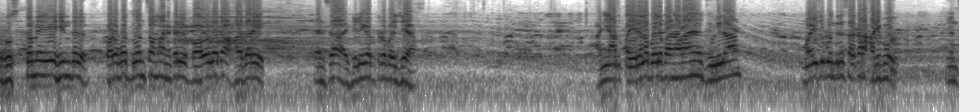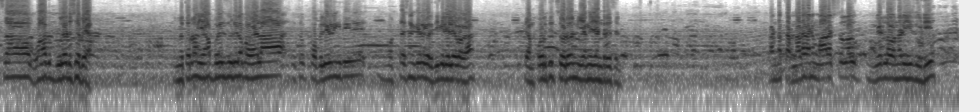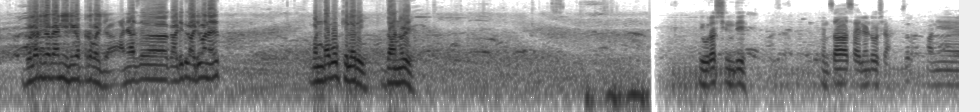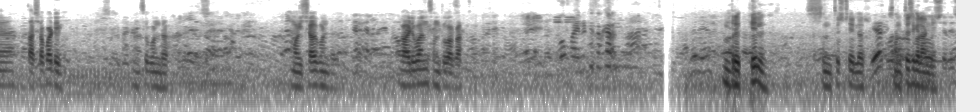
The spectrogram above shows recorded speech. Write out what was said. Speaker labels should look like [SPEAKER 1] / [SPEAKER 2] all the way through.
[SPEAKER 1] रुस्तम ए हिंद पर्वत दोनचा मानकरी बाळूदादा हजारे यांचा हेलिकॉप्टर पाहिजे आणि आज पहिऱ्याला बैल पाळणार आहे जोडीला महेश बोंद्रे सरकार हरिपूर यांचा वाघ बुलेट छब्या मित्रांनो या बैल जोडीला बघायला इथं पब्लिकने किती मोठ्या संख्येत गर्दी केलेली आहे बघा. टेम्पोवरती चढून यंग जनरेशन कारण कर्नाटक आणि महाराष्ट्राला मेड लावणारी ही जोडी बुलेट जग आणि हेलिकॉप्टर पाहिजे. आणि आज अं, गाडीत गाडीवान आहेत बंडाभाऊ खिलारे दानोळे युवराज शिंदे यांचा सायलेंट ओशा आणि ताशा पाटील यांचं गुंड. म्हैशाळ गुंड. गाडीवान संतू काका. Brake fail. Santosh tailor Santosh Galande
